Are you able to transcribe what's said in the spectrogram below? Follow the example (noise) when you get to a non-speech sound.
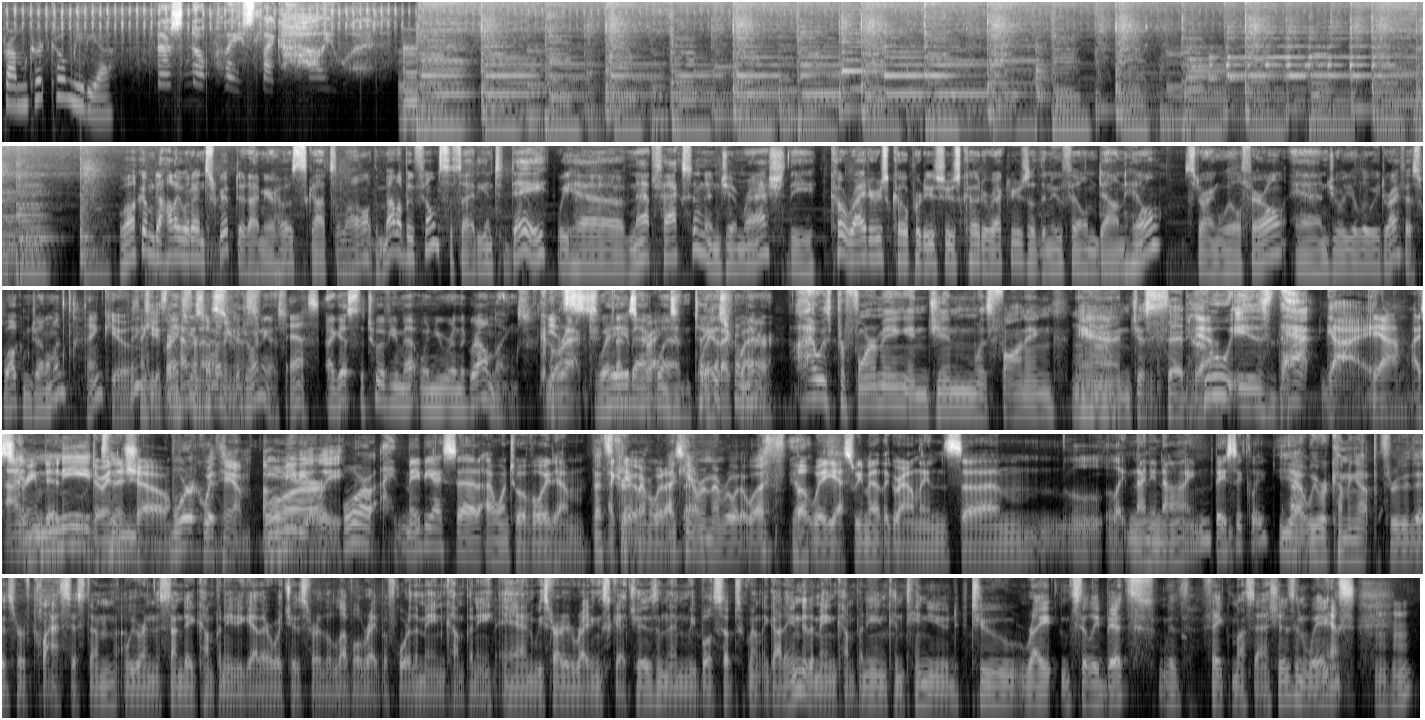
From CurtCo Media. There's no place like Hollywood. Welcome to Hollywood Unscripted. I'm your host, Scott Zalal of the Malibu Film Society. And today we have Nat Faxon and Jim Rash, the co writers, co producers, co directors of the new film Downhill, starring Will Ferrell and Julia Louis Dreyfus. Welcome, gentlemen. Thank you. Thank you for Thank having you so us. much for joining us. Yes. I guess the two of you met when you were in the Groundlings. Yes, Way that is back correct. when. Take Way us from when. there. I was performing and Jim was fawning and just said, Yeah. "Who is that guy?" Yeah, I screamed it need during to the show. Work with him immediately. Or maybe I said I want to avoid him. That's I true. can't remember what I, I said. I can't remember what it was. But we, yes, we met at the Groundlings, um, like '99, basically. Yeah, we were coming up through the sort of class system. We were in the Sunday company together, which is sort of the level right before the main company. And we started writing sketches, and then we both subsequently got into the main company and continued to write silly bits with fake mustaches and wigs.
